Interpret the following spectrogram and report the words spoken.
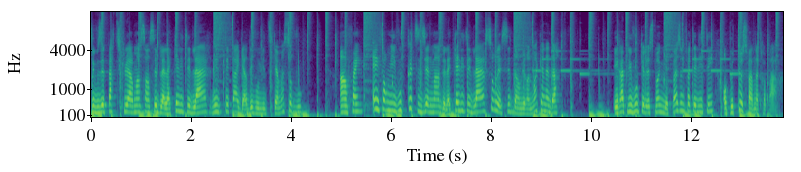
Si vous êtes particulièrement sensible à la qualité de l'air, n'hésitez pas à garder vos médicaments sur vous. Enfin, informez-vous quotidiennement de la qualité de l'air sur le site d'Environnement Canada. Et rappelez-vous que le smog n'est pas une fatalité, on peut tous faire notre part.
